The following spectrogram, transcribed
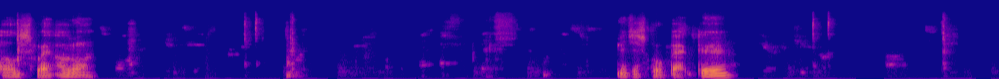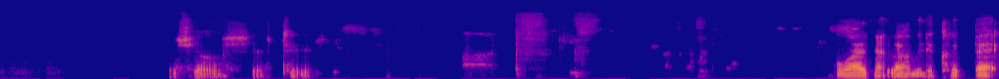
Oh, sweat. Hold on. Let me just go back there. Show shift Why is not allowing me to click back?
